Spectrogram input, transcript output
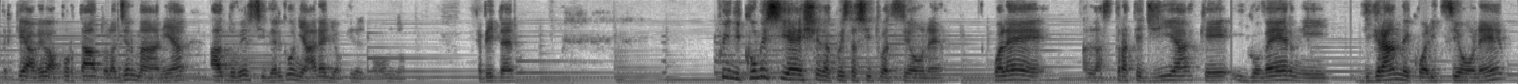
perché aveva portato la Germania a doversi vergognare agli occhi del mondo. Capite? Quindi come si esce da questa situazione? Qual è la strategia che i governi di grande coalizione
